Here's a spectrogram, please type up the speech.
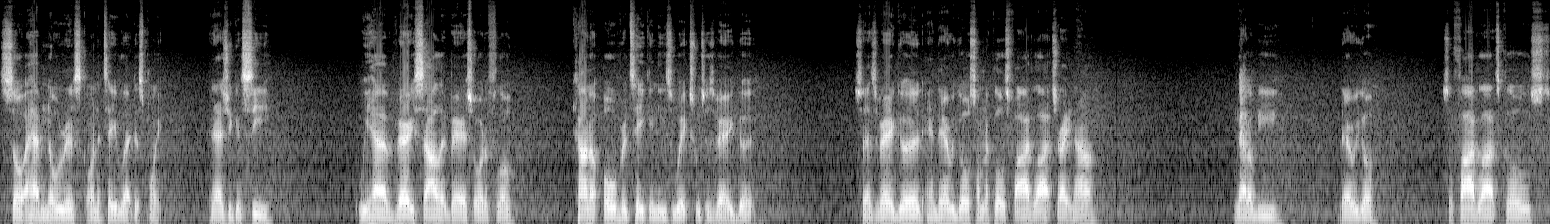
So I have no risk on the table at this point. And as you can see, we have very solid bearish order flow, kind of overtaking these wicks, which is very good. So that's very good. And there we go. So I'm going to close five lots right now. And that'll be, there we go. So five lots closed.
